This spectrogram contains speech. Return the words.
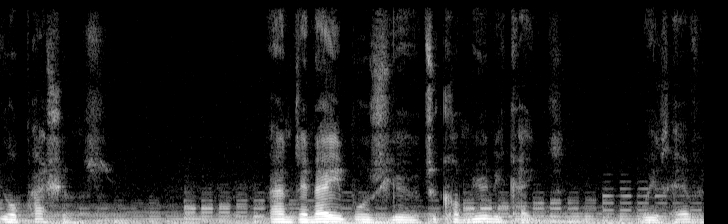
your passions, and enables you to communicate with heaven.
